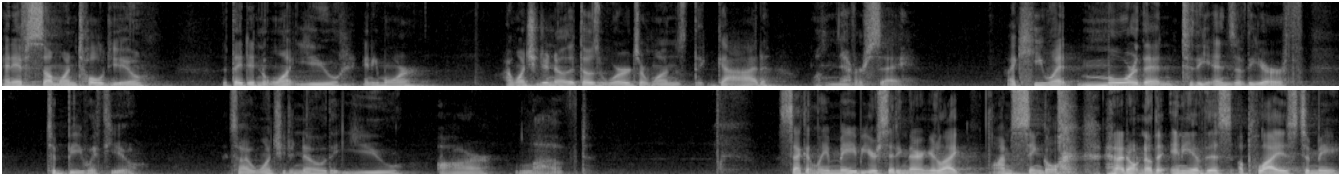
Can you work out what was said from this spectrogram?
And if someone told you that they didn't want you anymore, I want you to know that those words are ones that God will never say. Like he went more than to the ends of the earth to be with you. And so I want you to know that you are loved. Secondly, maybe you're sitting there and you're like, I'm single, and I don't know that any of this applies to me.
